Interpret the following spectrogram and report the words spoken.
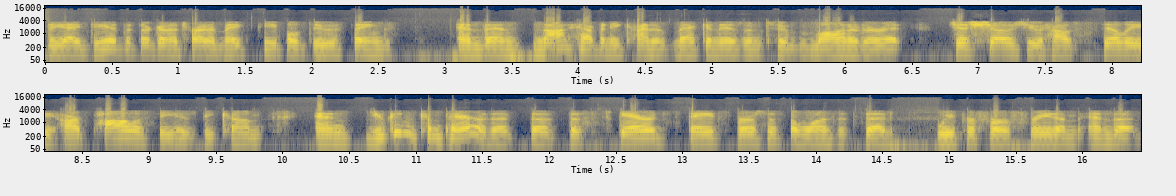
the idea that they're going to try to make people do things and then not have any kind of mechanism to monitor it just shows you how silly our policy has become and you can compare the, the, the scared states versus the ones that said we prefer freedom, and the,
